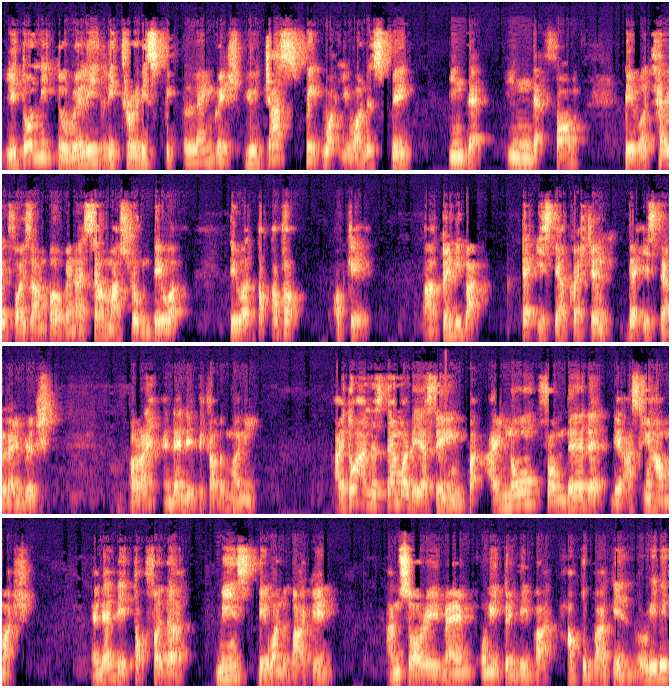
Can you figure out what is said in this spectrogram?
You don't need to really literally speak the language. You just speak what you want to speak in that in that form. They will tell you, for example, when I sell mushroom, they will they will talk talk talk. Okay, uh, 20 baht. That is their question. That is their language. All right, and then they take out the money. I don't understand what they are saying, but I know from there that they're asking how much. And then they talk further, means they want to bargain. I'm sorry, ma'am, only 20 baht. How to bargain? Really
